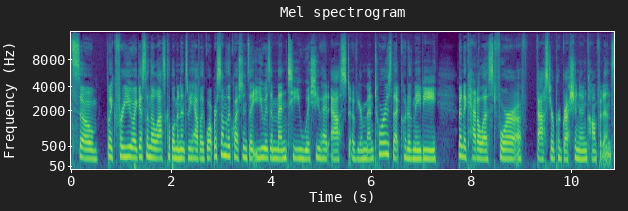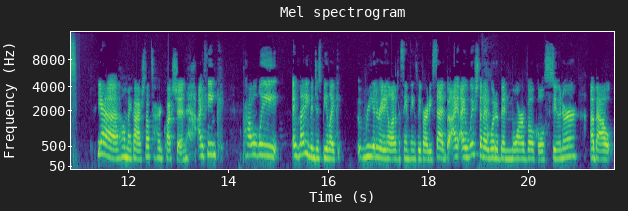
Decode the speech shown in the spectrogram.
So like for you I guess in the last couple minutes we have like what were some of the questions that you as a mentee wish you had asked of your mentors that could have maybe been a catalyst for a faster progression and confidence. Yeah. Oh my gosh, that's a hard question. I think probably it might even just be like reiterating a lot of the same things we've already said, but I, I wish that I would have been more vocal sooner about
